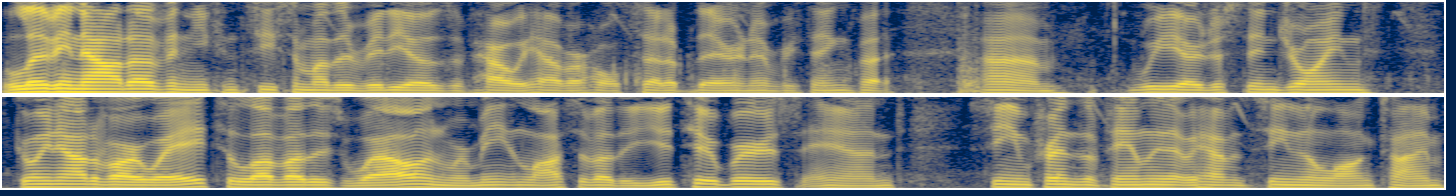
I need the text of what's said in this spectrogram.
living out of and you can see some other videos of how we have our whole setup there and everything. But um, we are just enjoying going out of our way to love others well and we're meeting lots of other YouTubers and seeing friends and family that we haven't seen in a long time.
